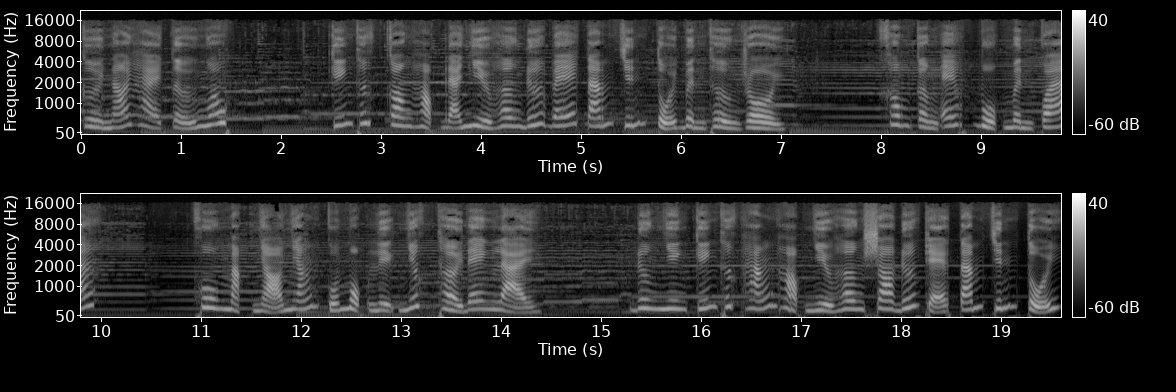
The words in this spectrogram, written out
Cười nói hài tử ngốc. Kiến thức con học đã nhiều hơn đứa bé 8-9 tuổi bình thường rồi. Không cần ép buộc mình quá. Khuôn mặt nhỏ nhắn của một liệt nhất thời đen lại. Đương nhiên kiến thức hắn học nhiều hơn so đứa trẻ 8-9 tuổi.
